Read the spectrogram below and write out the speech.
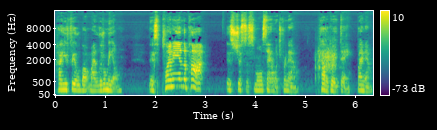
how you feel about my little meal. There's plenty in the pot. It's just a small sandwich for now. Have a great day. Bye now.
